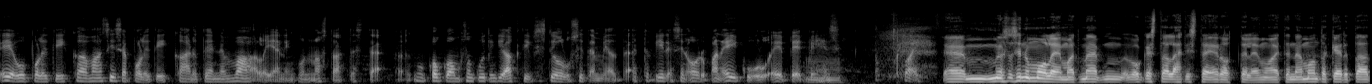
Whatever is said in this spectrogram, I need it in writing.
EU-politiikkaa, vaan sisäpolitiikkaa nyt ennen vaaleja niin kun nostaa tästä, kun kokoomus on kuitenkin aktiivisesti ollut sitä mieltä, että Fidesin Orban ei kuulu EPP. Mm. Vai? Myös siinä on molemmat. Mä oikeastaan lähtisin sitä erottelemaan, että nämä monta kertaa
